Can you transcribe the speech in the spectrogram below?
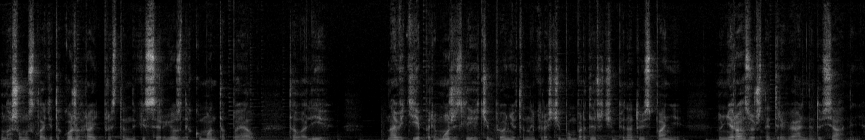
У нашому складі також грають представники серйозних команд АПЛ та Ла Ліги. Навіть є переможець Ліги Чемпіонів та найкращий бомбардир чемпіонату Іспанії. Ну ні разу ж не тривіальне досягнення.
